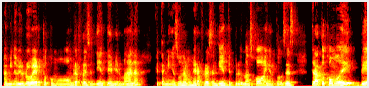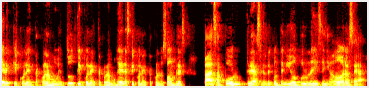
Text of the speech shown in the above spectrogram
a mi novio Roberto como hombre afrodescendiente, de mi hermana, que también es una mujer afrodescendiente, pero es más joven, entonces trato como de ver qué conecta con la juventud, qué conecta con las mujeres, qué conecta con los hombres, pasa por creación de contenido por una diseñadora, o sea,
